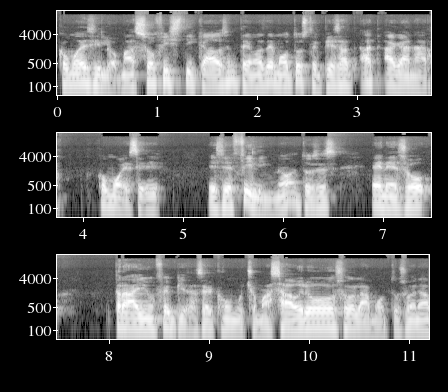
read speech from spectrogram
¿cómo decirlo?, más sofisticados en temas de motos, usted empieza a, a ganar como ese, ese feeling, ¿no? Entonces, en eso Triumph empieza a ser como mucho más sabroso, la moto suena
